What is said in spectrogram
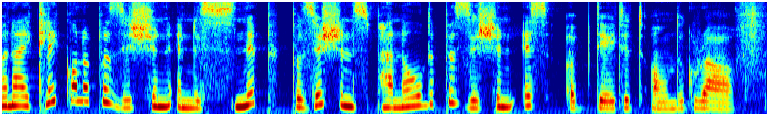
When I click on a position in the SNP Positions panel, the position is updated on the graph.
